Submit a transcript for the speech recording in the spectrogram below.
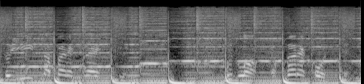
стоїть на перехресті. Будь ласка, переходьте.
